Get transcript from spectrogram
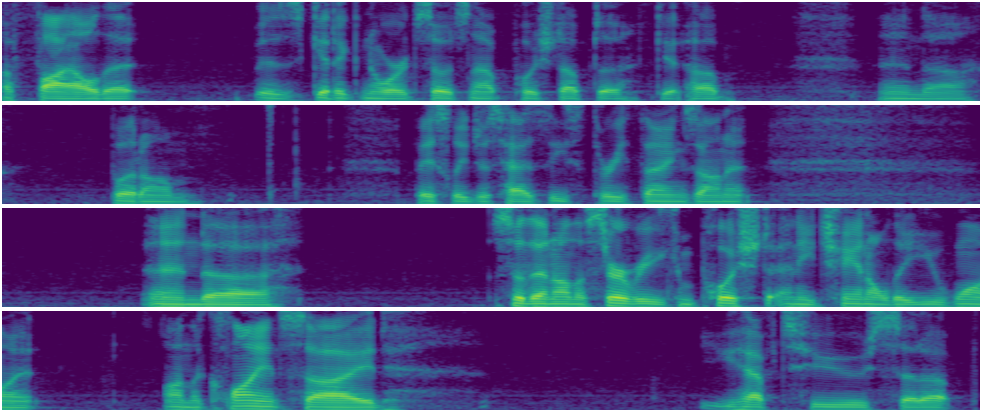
a file that is git ignored, so it's not pushed up to GitHub, and uh, but um, basically just has these three things on it, and uh, so then on the server you can push to any channel that you want. On the client side, you have to set up.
